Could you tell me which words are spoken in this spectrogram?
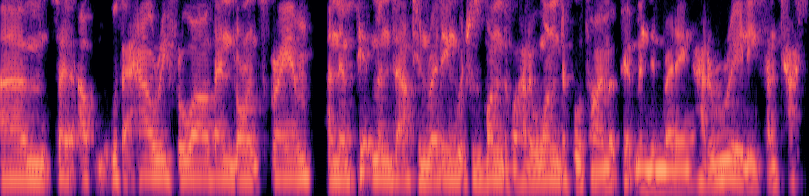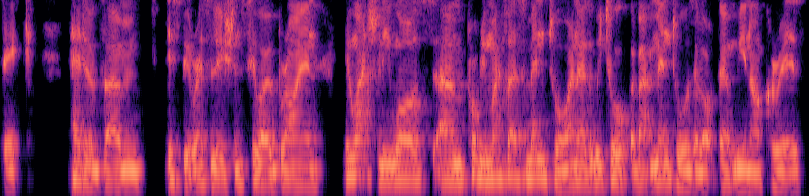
Um, so I was at Howrey for a while, then Lawrence Graham, and then Pitman's out in Reading, which was wonderful. Had a wonderful time at Pitman's in Reading. Had a really fantastic head of um, dispute resolution, Sue O'Brien, who actually was um, probably my first mentor. I know that we talk about mentors a lot, don't we, in our careers?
